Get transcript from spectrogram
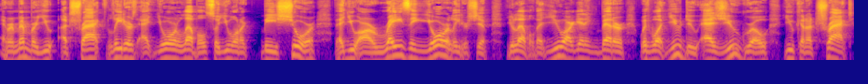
And remember, you attract leaders at your level, so you want to be sure that you are raising your leadership, your level, that you are getting better with what you do. As you grow, you can attract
